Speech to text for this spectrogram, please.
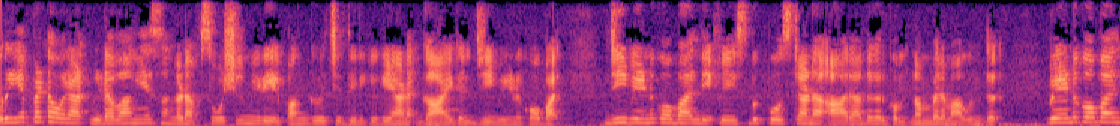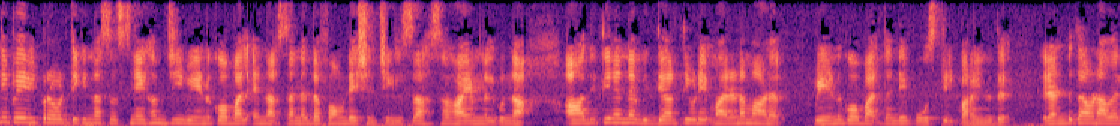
പ്രിയപ്പെട്ട ഒരാൾ വിടവാങ്ങിയ സങ്കടം സോഷ്യൽ മീഡിയയിൽ പങ്കുവച്ചെത്തിയിരിക്കുകയാണ് ഗായകൻ ജി വേണുഗോപാൽ. ജി വേണുഗോപാലിന്റെ ഫേസ്ബുക്ക് പോസ്റ്റാണ് ആരാധകർക്കും നമ്പരമാകുന്നത്. വേണുഗോപാലിന്റെ പേരിൽ പ്രവർത്തിക്കുന്ന സസ്നേഹം ജി വേണുഗോപാൽ എന്ന സന്നദ്ധ ഫൗണ്ടേഷൻ ചികിത്സാ സഹായം നൽകുന്ന ആദിത്യൻ എന്ന വിദ്യാർത്ഥിയുടെ മരണമാണ് വേണുഗോപാൽ തന്റെ പോസ്റ്റിൽ പറയുന്നത്. രണ്ട് തവണ അവൻ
